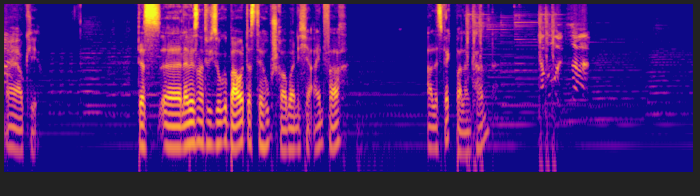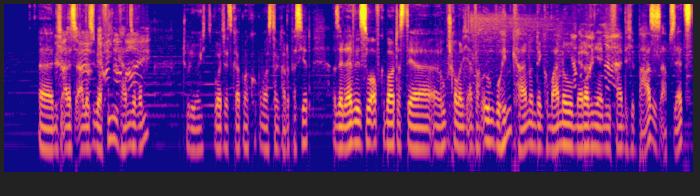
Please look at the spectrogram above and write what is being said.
Naja, okay. Das äh, Level ist natürlich so gebaut, dass der Hubschrauber nicht hier einfach alles wegballern kann. Äh, nicht alles, alles überfliegen kann, so rum. Entschuldigung, ich wollte jetzt gerade mal gucken, was da gerade passiert. Also der Level ist so aufgebaut, dass der äh, Hubschrauber nicht einfach irgendwo hin kann und den Kommando mehr oder weniger in die feindliche Basis absetzt.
